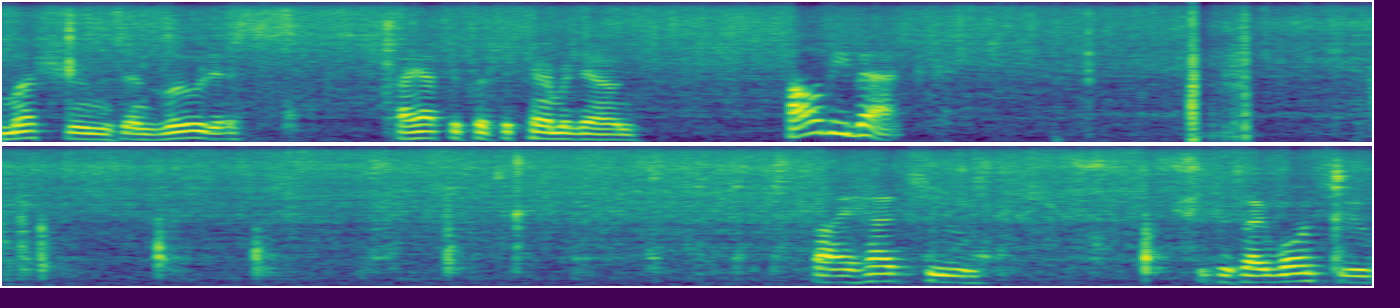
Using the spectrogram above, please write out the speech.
mushrooms and lotus. I have to put the camera down. I'll be back. I had to, because I want to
